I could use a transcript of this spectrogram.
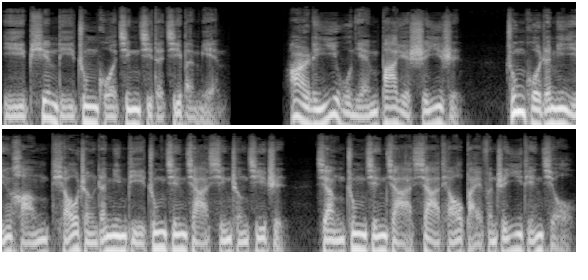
已偏离中国经济的基本面。二零一五年八月十一日，中国人民银行调整人民币中间价形成机制，将中间价下调百分之一点九。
